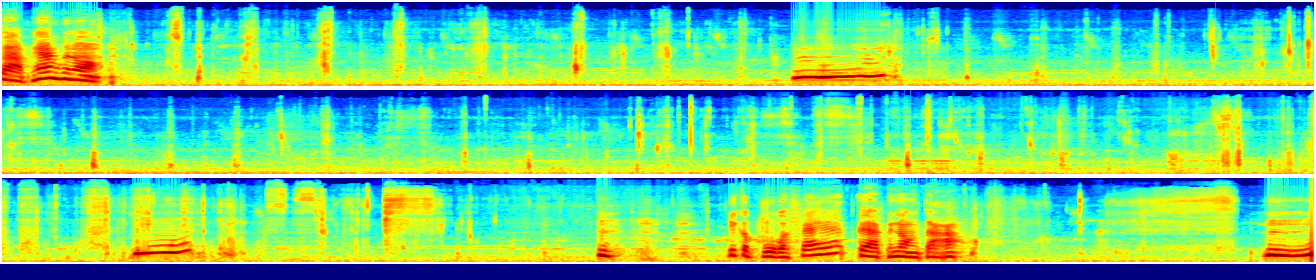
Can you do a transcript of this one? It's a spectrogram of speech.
แซ่บแห้งพี่น้องอื้อหืออื้อหืออืมนี่กับปูกับแซ่บแซ่บพี่น้องจ้า อืม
